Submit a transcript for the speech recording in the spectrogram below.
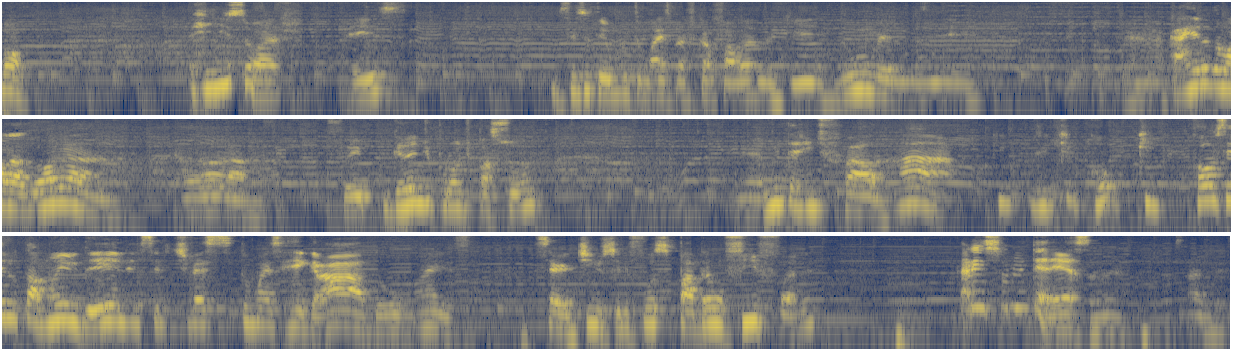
Bom, é isso eu acho. É isso. Não sei se eu tenho muito mais para ficar falando aqui, números e. É, a carreira do Maradona, ela foi grande por onde passou. É, muita gente fala, ah, que, que, que, qual seria o tamanho dele se ele tivesse sido mais regrado ou mais certinho, se ele fosse padrão FIFA, né? Cara, isso não interessa, né? Sabe?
